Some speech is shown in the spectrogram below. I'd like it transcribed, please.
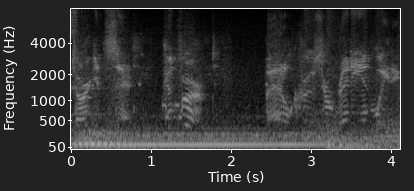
Target set. Confirmed. Battle cruiser ready and waiting.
